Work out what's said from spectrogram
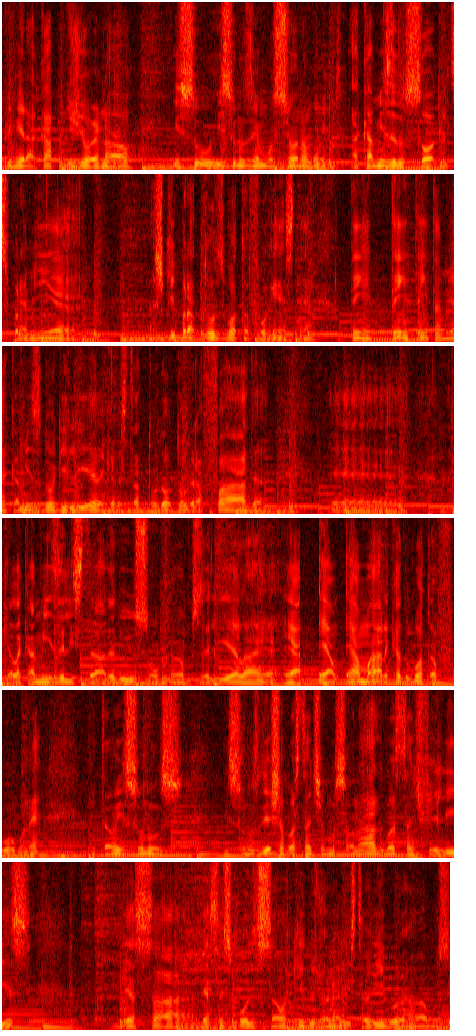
primeira capa de jornal isso, isso nos emociona muito. A camisa do Sócrates para mim é, acho que para todos os botafoguenses, né? Tem, tem, tem também a camisa do Aguilera, que ela está toda autografada. É, aquela camisa listrada do Wilson Campos ali, ela é, é, é, a, é a marca do Botafogo, né? Então isso nos, isso nos deixa bastante emocionado, bastante feliz dessa, dessa exposição aqui do jornalista Igor Ramos,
